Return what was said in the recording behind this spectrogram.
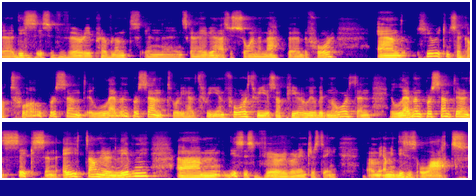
uh, this is very prevalent in, uh, in Scandinavia, as you saw in the map uh, before. And here we can check out 12%, 11% where you have three and four. Three is up here a little bit north, and 11% there, and six and eight down here in Livni. Um, this is very, very interesting. I mean, I mean, this is a lot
